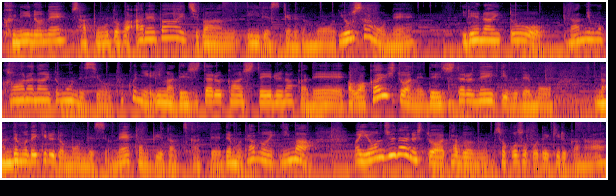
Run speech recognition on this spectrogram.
国のねサポートがあれば一番いいですけれども予算をね入れないと何にも変わらないと思うんですよ。特に今デジタル化している中で若い人はねデジタルネイティブでも何でもできると思うんですよねコンピューターを使って。でも多分今、まあ、40代の人は多分そこそこできるかな。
